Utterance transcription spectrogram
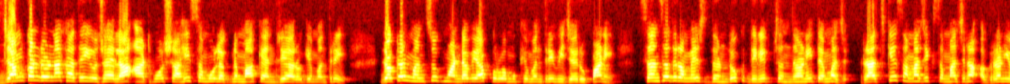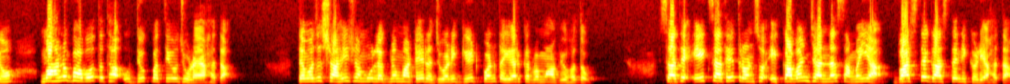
નખત્રાણા ખાતે યોજાયેલા આઠમો શાહી સમૂહ લગ્નમાં કેન્દ્રીય આરોગ્ય મંત્રી ડોક્ટર મનસુખ માંડવિયા, પૂર્વ મુખ્યમંત્રી વિજય રૂપાણી, સાંસદ રમેશ ધંડુક, દિલીપ ચંધાણી તેમજ રાજકીય સામાજિક સમાજના અગ્રણીઓ, મહાનુભાવો તથા ઉદ્યોગપતિઓ જોડાયા હતા. તેમજ શાહી સમૂહ લગ્ન માટે રજવાડી ગેટ પણ તૈયાર કરવામાં આવ્યો હતો. સાથે એક સાથે ત્રણસો એકાવન જાનના સામૈયા વાંચતે ગાજતે નીકળ્યા હતા.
